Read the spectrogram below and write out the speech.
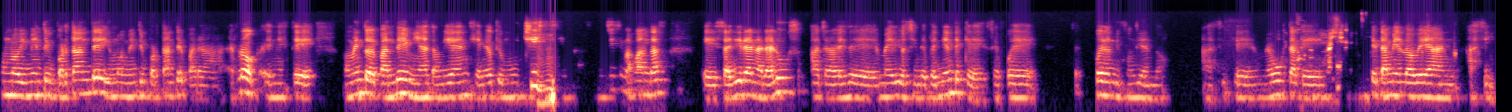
movimiento importante y un movimiento importante para el rock. En este momento de pandemia también generó que muchísimas, muchísimas bandas eh, salieran a la luz a través de medios independientes que se, fue, fueron difundiendo. Así que me gusta que, que también lo vean así.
